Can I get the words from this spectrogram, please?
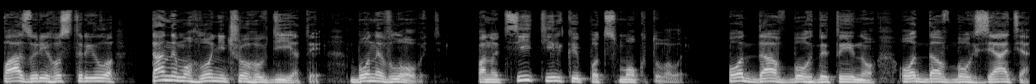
пазурі гострило, та не могло нічого вдіяти, бо не вловить. Паноці тільки подсмоктували. От дав Бог дитину, от дав Бог зятя,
